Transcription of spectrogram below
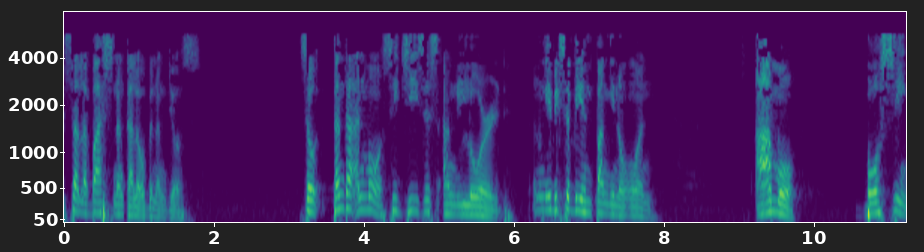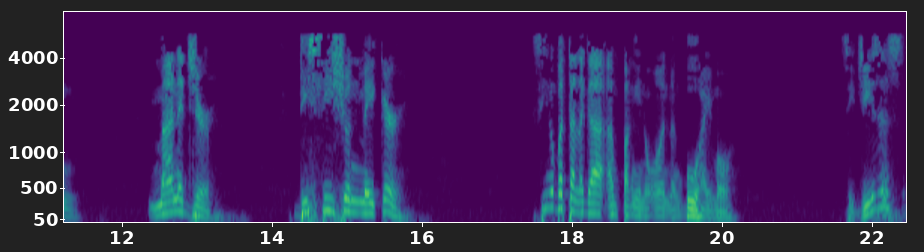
sa labas ng kalooban ng Diyos. So, tandaan mo, si Jesus ang Lord. Anong ibig sabihin, Panginoon? Amo, bossing, manager, decision maker. Sino ba talaga ang Panginoon ng buhay mo? Si Jesus?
